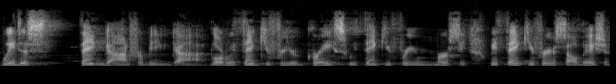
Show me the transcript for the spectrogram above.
we just Thank God for being God. Lord, we thank you for your grace. We thank you for your mercy. We thank you for your salvation.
